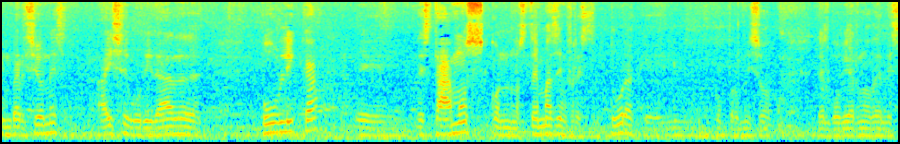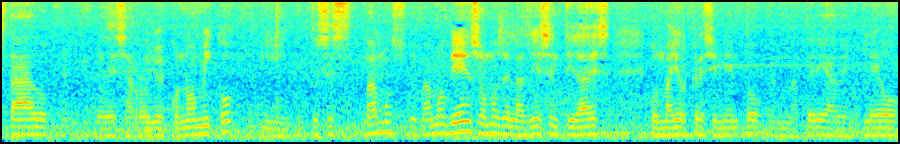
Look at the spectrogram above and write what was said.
inversiones, hay seguridad pública, eh, estamos con los temas de infraestructura, que es un compromiso del gobierno del estado, de desarrollo económico, y entonces vamos, vamos bien, somos de las 10 entidades con mayor crecimiento en materia de empleo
